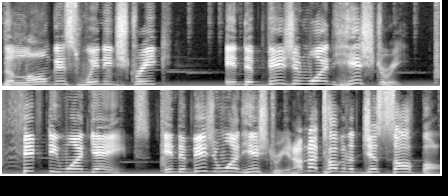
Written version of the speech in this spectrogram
the longest winning streak in Division One history, fifty-one games in Division One history, and I'm not talking just softball,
